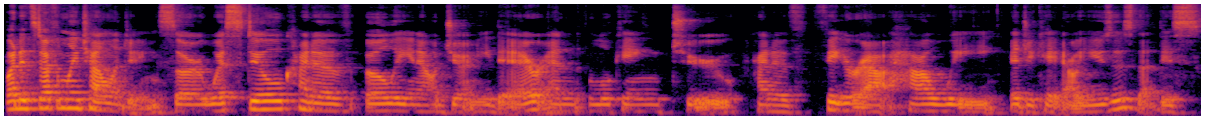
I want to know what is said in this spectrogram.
But it's definitely challenging. So we're still kind of early in our journey there and looking to kind of figure out how we educate our users that this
